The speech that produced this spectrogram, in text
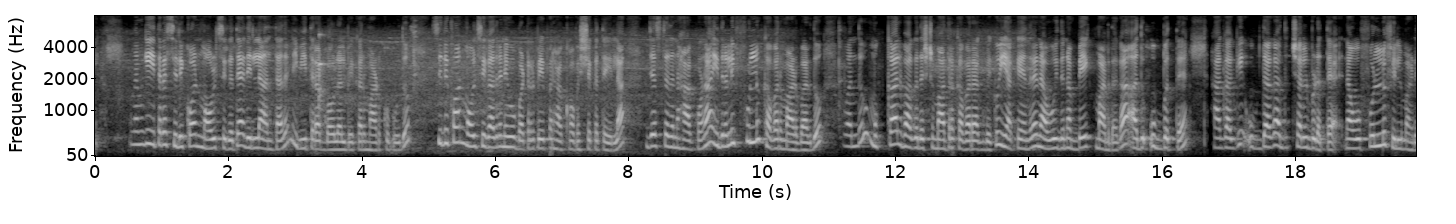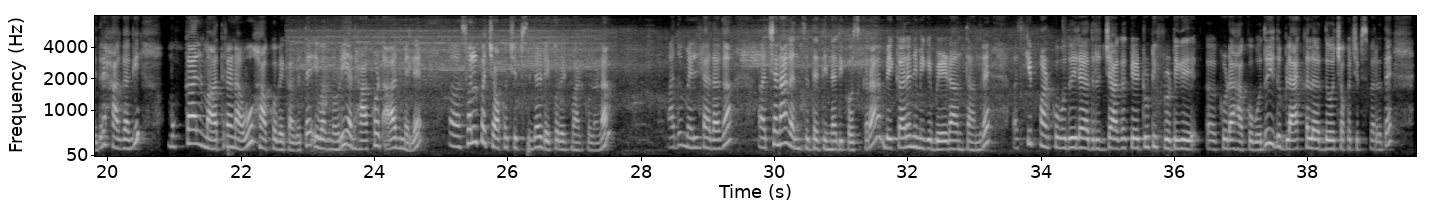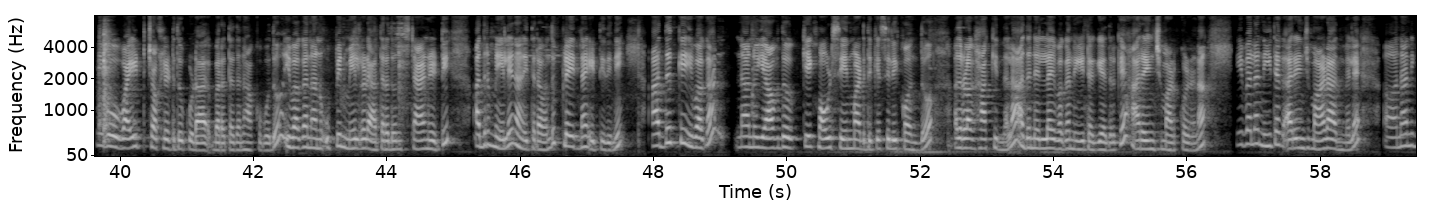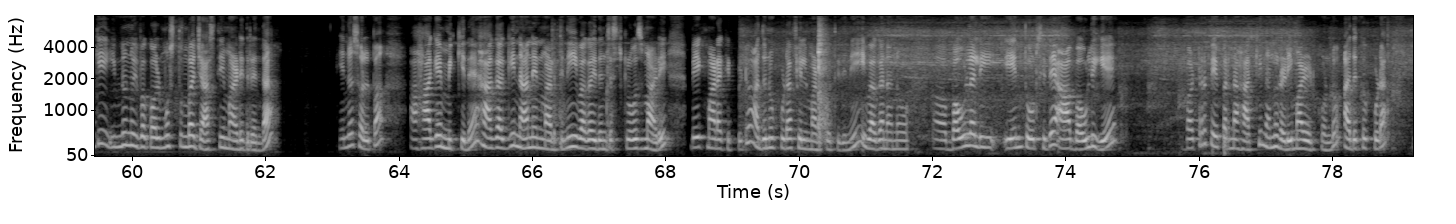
ನಮಗೆ ಈ ಥರ ಸಿಲಿಕಾನ್ ಮೌಲ್ಡ್ ಸಿಗುತ್ತೆ, ಅದಿಲ್ಲ ಅಂತಂದರೆ ನೀವು ಈ ಥರ ಬೌಲಲ್ಲಿ ಬೇಕಾದ್ರೆ ಮಾಡ್ಕೋಬೋದು. ಸಿಲಿಕಾನ್ ಮೌಲ್ಡ್ ಸಿಗಾದರೆ ನೀವು ಬಟರ್ ಪೇಪರ್ ಹಾಕೋ ಅವಶ್ಯಕತೆ ಇಲ್ಲ. ಜಸ್ಟ್ ಅದನ್ನು ಹಾಕೋಣ. ಇದರಲ್ಲಿ ಫುಲ್ಲು ಕವರ್ ಮಾಡಬಾರ್ದು. ಒಂದು ಮುಕ್ಕಾಲು ಭಾಗದಷ್ಟು ಮಾತ್ರ ಕವರ್ ಆಗಬೇಕು. ಯಾಕೆ ಅಂದರೆ ನಾವು ಇದನ್ನು ಬೇಕ್ ಮಾಡಿದಾಗ ಅದು ಉಬ್ಬುತ್ತೆ. ಹಾಗಾಗಿ ಉಬ್ಬಿದಾಗ ಅದು ಚಲ್ಬಿಡುತ್ತೆ ನಾವು ಫುಲ್ಲು ಫಿಲ್ ಮಾಡಿದರೆ ಹಾಗಾಗಿ ಮುಕ್ಕಾಲು ಮಾತ್ರ ನಾವು ಹಾಕೋಬೇಕಾಗತ್ತೆ. ಇವಾಗ ನೋಡಿ, ಅದು ಹಾಕೊಂಡು ಆದಮೇಲೆ ಸ್ವಲ್ಪ ಚಾಕೋ ಚಿಪ್ಸಿಂದ ಡೆಕೋರೇಟ್ ಮಾಡ್ಕೊಳ್ಳೋಣ. ಅದು ಮೆಲ್ಟ್ ಆದಾಗ ಚೆನ್ನಾಗಿ ಅನಿಸುತ್ತೆ ತಿನ್ನೋದಕ್ಕೋಸ್ಕರ. ಬೇಕಾದ್ರೆ ನಿಮಗೆ ಬೇಡ ಅಂತ ಅಂದರೆ ಸ್ಕಿಪ್ ಮಾಡ್ಕೋಬೋದು. ಇಲ್ಲ ಅದ್ರ ಜಾಗಕ್ಕೆ ಟೂಟಿ ಫ್ರೂಟಿ ಕೂಡ ಹಾಕೋಬೋದು. ಇದು ಬ್ಲ್ಯಾಕ್ ಕಲರ್ದು ಚಾಕೋ ಚಿಪ್ಸ್ ಬರುತ್ತೆ. ನೀವು ವೈಟ್ ಚಾಕ್ಲೇಟ್ದು ಕೂಡ ಬರುತ್ತೆ ಅದನ್ನು ಹಾಕೋಬೋದು. ಇವಾಗ ನಾನು ಉಪ್ಪಿನ ಮೇಲ್ಗಡೆ ಆ ಥರದೊಂದು ಸ್ಟ್ಯಾಂಡ್ ಇಟ್ಟು, ಅದ್ರ ಮೇಲೆ ನಾನು ಈ ಥರ ಒಂದು ಪ್ಲೇಟ್ನ ಇಟ್ಟಿದ್ದೀನಿ. ಅದಕ್ಕೆ ಇವಾಗ ನಾನು ಯಾವುದು ಕೇಕ್ ಮೌಲ್ಡ್ಸ್ ಏನು ಮಾಡಿದ್ದಕ್ಕೆ ಸಿಲಿಕಾನ್ದು, ಅದರೊಳಗೆ ಹಾಕಿದ್ನಲ್ಲ, ಅದನ್ನೆಲ್ಲ ಇವಾಗ ನೀಟಾಗಿ ಅದಕ್ಕೆ ಅರೇಂಜ್ ಮಾಡ್ಕೊಳ್ಳೋಣ. ಇವೆಲ್ಲ ನೀಟಾಗಿ ಅರೇಂಜ್ ಮಾಡಾದಮೇಲೆ ನನಗೆ ಇನ್ನೂ ಇವಾಗ ಆಲ್ಮೋಸ್ಟ್ ತುಂಬ ಜಾಸ್ತಿ ಮಾಡಿದ್ರಿಂದ ಇನ್ನೂ ಸ್ವಲ್ಪ ಹಾಗೆ ಮಿಕ್ಕಿದೆ. ಹಾಗಾಗಿ ನಾನೇನು ಮಾಡ್ತೀನಿ, ಇವಾಗ ಇದನ್ನು ಜಸ್ಟ್ ಕ್ಲೋಸ್ ಮಾಡಿ ಬೇಕ್ ಮಾಡೋಕ್ಕಿಟ್ಬಿಟ್ಟು ಅದನ್ನು ಕೂಡ ಫಿಲ್ ಮಾಡ್ಕೊತಿದ್ದೀನಿ. ಇವಾಗ ನಾನು ಬೌಲಲ್ಲಿ ಏನು ತೋರಿಸಿದೆ, ಆ ಬೌಲಿಗೆ ಬಟರ್ ಪೇಪರ್ನ ಹಾಕಿ ನಾನು ರೆಡಿ ಮಾಡಿ ಇಟ್ಕೊಂಡು ಅದಕ್ಕೂ ಕೂಡ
